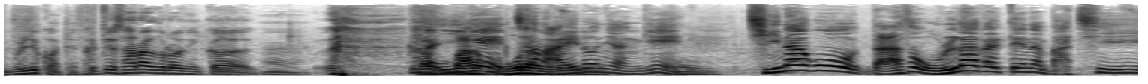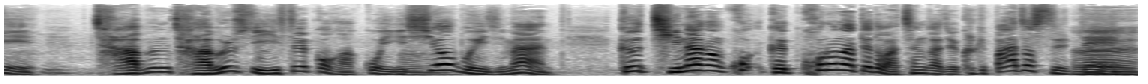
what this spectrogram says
물릴 것 같아서. 그때 사라 그러니까 예. 그러니까 막- 막 이게 뭐라 참. 아이러니한 게 음. 지나고 나서 올라갈 때는 마치 잡음 잡을 수 있을 것 같고 이게 음. 쉬워 보이지만 그 지나간 코, 그 코로나 때도 마찬가지예요. 그렇게 빠졌을 때 예.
